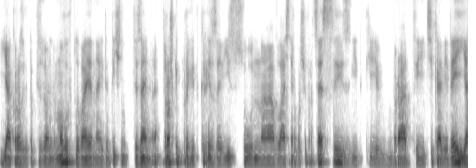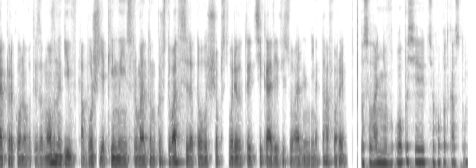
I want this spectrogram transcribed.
як розвиток візуальної мови впливає на ідентичність дизайнера. Трошки привідкриє завісу на власні робочі процеси, звідки брати цікаві ідеї, як переконувати замовників, або ж якими інструментами користуватися для того, щоб створювати цікаві візуальні метафори. Посилання в описі цього подкасту.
